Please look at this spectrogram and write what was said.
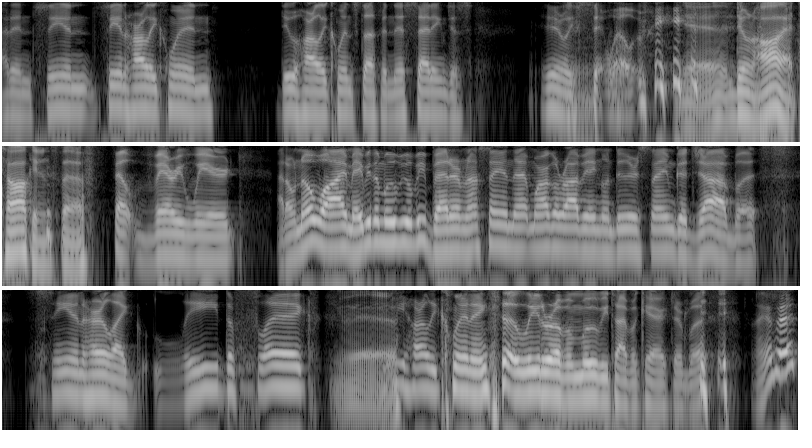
I didn't seeing seeing Harley Quinn do Harley Quinn stuff in this setting just it didn't really sit well with me. Yeah, doing all that talking and stuff. Felt very weird. I don't know why. Maybe the movie will be better. I'm not saying that Margot Robbie ain't gonna do her same good job, but seeing her like lead the flag, Yeah. maybe Harley Quinn ain't the leader of a movie type of character. But like I said,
